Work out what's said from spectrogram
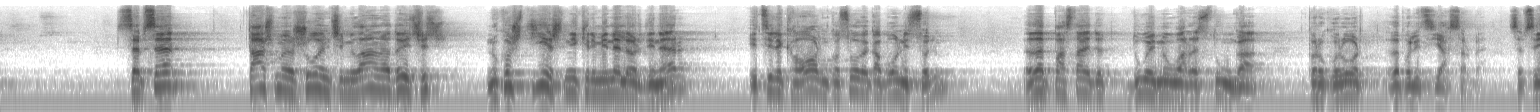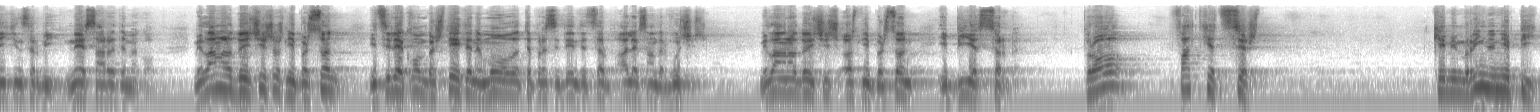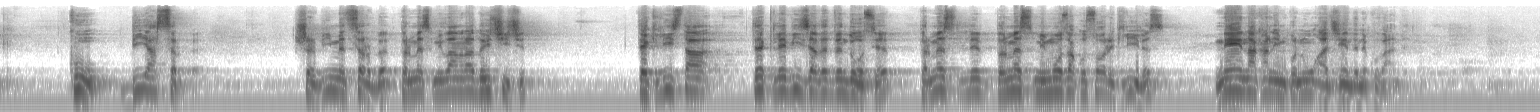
Sepse tashmë e shohim që Millan Radoiçiç nuk është thjesht një kriminel ordiner, i cili ka ardhur në Kosovë e ka bërë një sulm dhe pastaj do të duhej me u arrestu nga prokurorët dhe policia sërbe, sepse ik në Serbi, ne s'arritëm me kap. Millan Radoiçiç është një person i cili e ka mbështetjen e madhe të presidentit sërb Aleksandar Vuçiç. Millan Radoiçiç është një person i BIA-s sërbe. Pra, fatkeqësisht, kemi mrri në një pikë ku BIA sërbe, shërbimet sërbe përmes Millan Radoiçiçit tek lista tek Lëvizja Vetëvendosje, përmes përmes Mimoza Kusari Lilës, ne na kanë imponu agjendën e Kuvendit.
